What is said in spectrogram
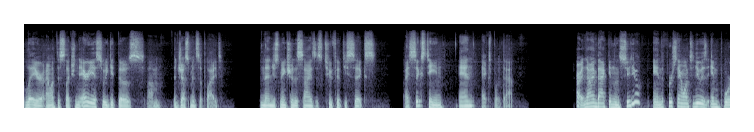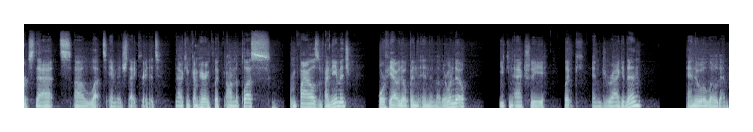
layer, I want the selection area so we get those um, adjustments applied. And then just make sure the size is 256 by 16 and export that. All right, now I'm back in the studio. And the first thing I want to do is import that uh, LUT image that I created. Now I can come here and click on the plus from files and find the image. Or if you have it open in another window, you can actually click and drag it in and it will load in.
